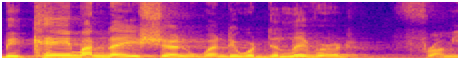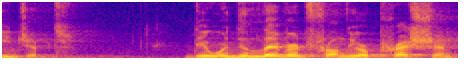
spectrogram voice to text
became a nation when they were delivered from Egypt. They were delivered from the oppression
